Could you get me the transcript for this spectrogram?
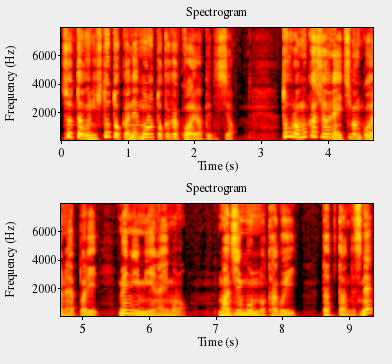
そういった風に人とかね物とかが怖いわけですよ。ところが昔はね一番怖いのはやっぱり目に見えないもの。マジムンの類だったんですね。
